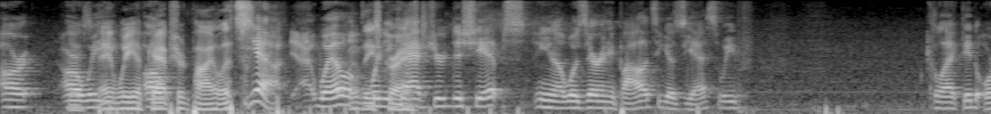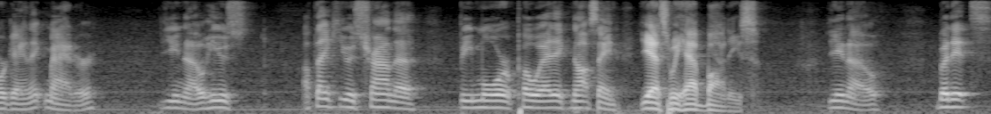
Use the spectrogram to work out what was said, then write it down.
are are Yes, we? and we have are- captured pilots. yeah, yeah, well, when you craft. captured the ships, you know, was there any pilots? He goes, yes, we've collected organic matter. You know, he was, I think he was trying to be more poetic, not saying, yes, we have bodies, you know, but it's,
